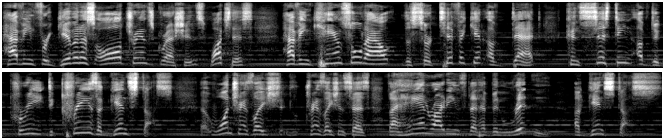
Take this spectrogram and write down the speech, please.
having forgiven us all transgressions. Watch this having canceled out the certificate of debt consisting of decree, decrees against us. Uh, one translation, translation says, the handwritings that have been written against us.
